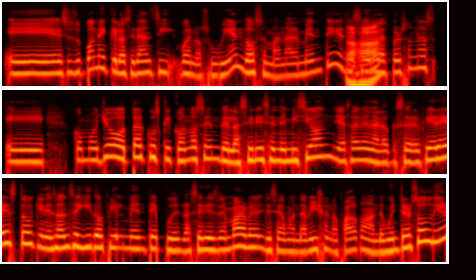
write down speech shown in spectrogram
Eh, se supone que los irán, sí, bueno, subiendo semanalmente. Es decir, las personas eh, como yo, otakus que conocen de las series en emisión, ya saben a lo que se refiere esto. Quienes han seguido fielmente pues las series de Marvel, ya sea WandaVision o Falcon and the Winter Soldier,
